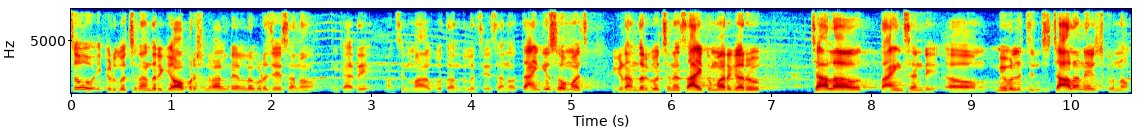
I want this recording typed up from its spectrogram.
సో ఇక్కడికి వచ్చిన అందరికీ ఆపరేషన్ వాలంటీర్లో కూడా చేశాను. ఇంకా అదే మన సినిమా ఆగిపోతే అందులో చేశాను. థ్యాంక్ యూ సో మచ్ ఇక్కడ అందరికి వచ్చిన సాయి కుమార్ గారు చాలా థ్యాంక్స్ అండి. మిమ్మల్ని నుంచి చాలా నేర్చుకున్నాం.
